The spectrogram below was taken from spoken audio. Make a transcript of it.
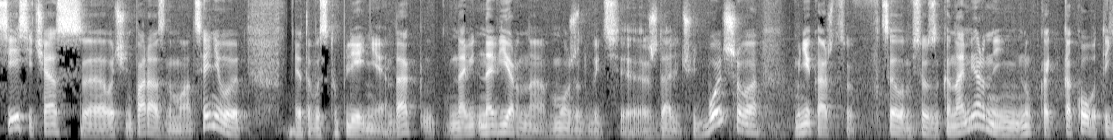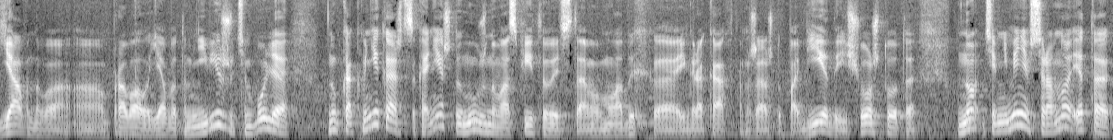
сейчас очень по-разному оценивают это выступление. Да? Наверное, может быть, э, ждали чуть большего. Мне кажется, в целом все закономерно. Ну, как, какого-то явного а, провала я в этом не вижу. Тем более, ну, как мне кажется, конечно, нужно воспитывать там, в молодых э, игроках там, жажду победы, еще что-то. Но, тем не менее, все равно это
